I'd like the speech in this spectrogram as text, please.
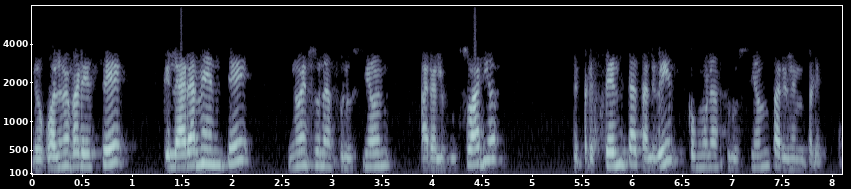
lo cual me parece claramente no es una solución para los usuarios se presenta tal vez como una solución para la empresa.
